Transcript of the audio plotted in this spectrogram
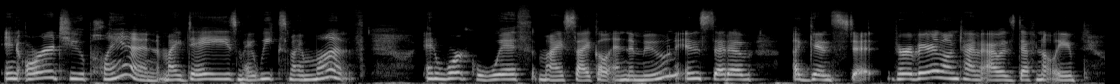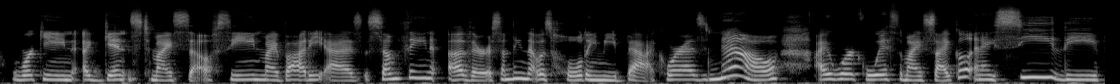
in order to plan my days, my weeks, my month, and work with my cycle and the moon instead of against it. For a very long time, I was definitely working against myself, seeing my body as something other, something that was holding me back. Whereas now I work with my cycle and I see the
